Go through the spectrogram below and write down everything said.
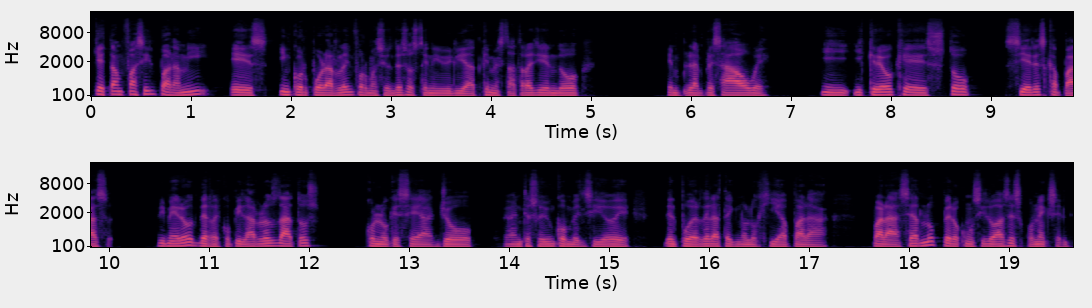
qué tan fácil para mí es incorporar la información de sostenibilidad que me está trayendo la empresa A o B. Y, y creo que esto, si eres capaz, primero, de recopilar los datos con lo que sea, yo obviamente soy un convencido de, del poder de la tecnología para para hacerlo, pero como si lo haces con Excel.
